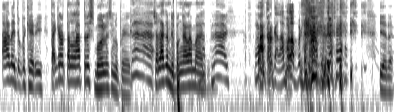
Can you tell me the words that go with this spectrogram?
aneh cuk pegari. Tak kira telat terus bolos lho, Bet. Soalnya aku di pengalaman. Bablas. Motor gak lapo-lapo Iya dah.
